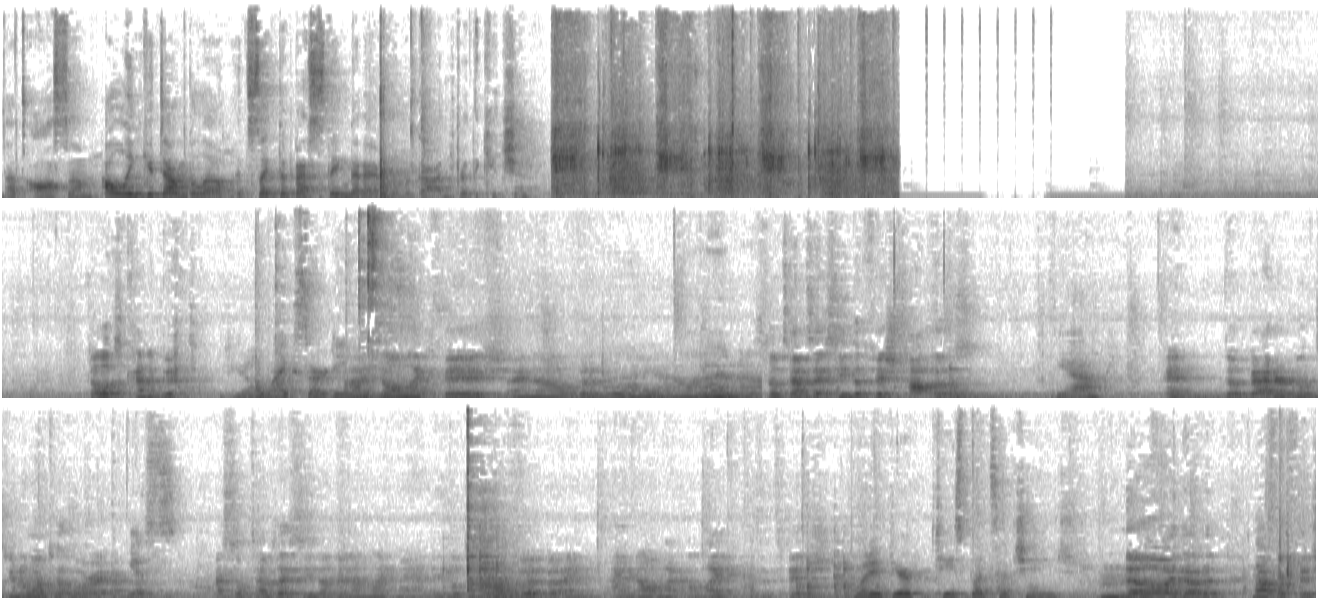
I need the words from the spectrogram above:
That's awesome. I'll link it down below. It's like the best thing that I've ever gotten for the kitchen. That looks kind of good. You don't like sardines. I don't like fish, I know, I but know, I know. sometimes I see the fish tacos Yeah? and the battered ones. You know what I'm talking about, right? Yes. I sometimes I see them and I'm like, man, they look so good, but I, I know I'm not gonna like it because it's fish. What if your taste buds have changed? No, I doubt it. Not for fish.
